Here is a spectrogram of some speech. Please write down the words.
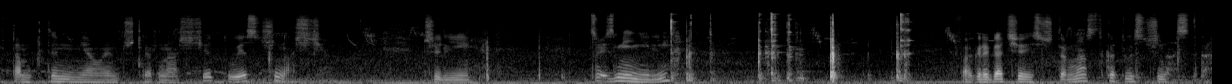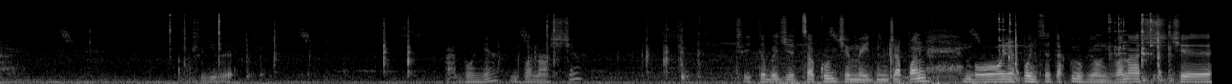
W tamtym miałem 14, tu jest 13. Czyli coś zmienili. W agregacie jest 14, tu jest 13. Możliwe. Albo nie? 12? Czyli to będzie całkowicie made in Japan, bo Japońcy tak lubią. 12,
